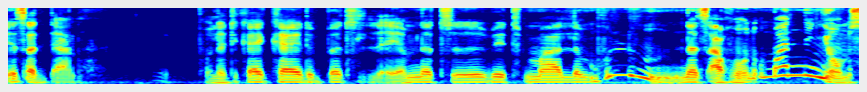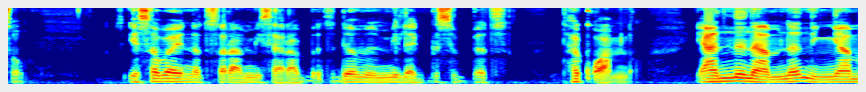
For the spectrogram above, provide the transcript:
የጸዳ ነው። ፖለቲካ ይካሄድበት የእምነት ቤት ማለም ሁሉም ነፃ ሆኖ ማንኛውም ሰው የሰብአዊነት ስራ የሚሰራበት ደም የሚለግስበት ተቋም ነው። ያንን አምነን እኛም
